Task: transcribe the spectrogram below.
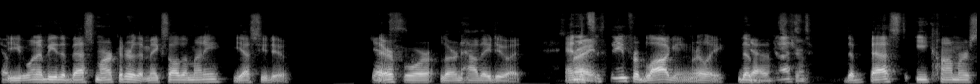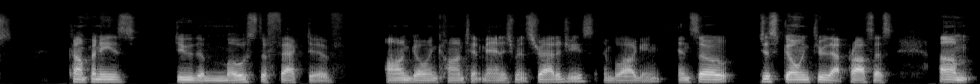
Yep. Do you want to be the best marketer that makes all the money? Yes, you do. Yes. Therefore, learn how they do it. And right. it's the same for blogging, really. The yeah, best, the best e-commerce companies do the most effective ongoing content management strategies and blogging. And so just going through that process. Um,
